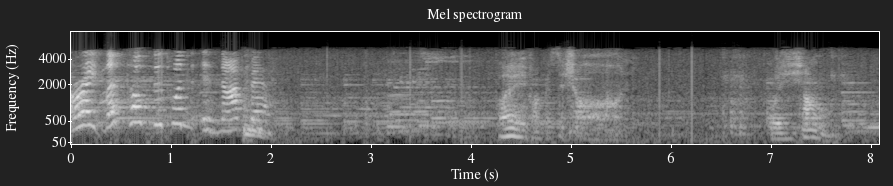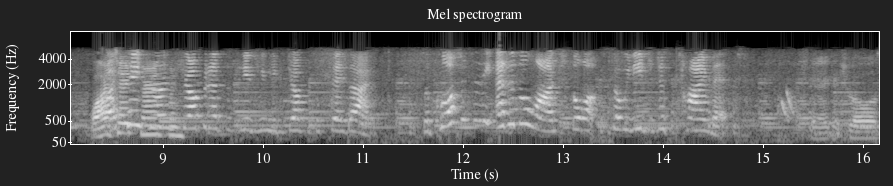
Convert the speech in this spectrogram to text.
Alright, let's hope this one is not bad. Play for position. Position. Why Why take take turns? turns jumping at the speed when you can jump at the same time? The closer to the end of the launch, the lo- so we need to just time it. Okay, controls.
